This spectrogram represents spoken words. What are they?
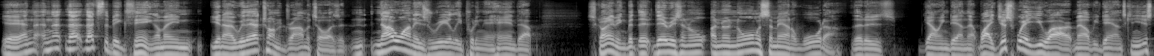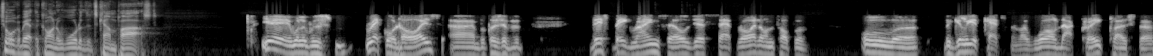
Yeah, and and that, that that's the big thing. I mean, you know, without trying to dramatise it, n- no one is really putting their hand up, screaming. But there, there is an an enormous amount of water that is going down that way. Just where you are at Alby Downs, can you just talk about the kind of water that's come past? Yeah, well, it was record highs uh, because of this big rain cell just sat right on top of all the Gilliat catchment, like Wild Duck Creek, close to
